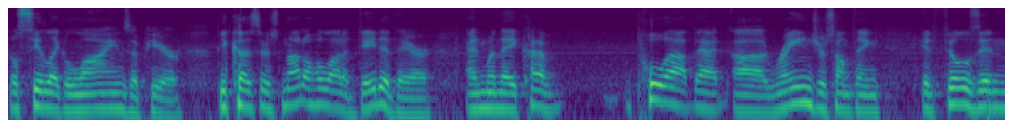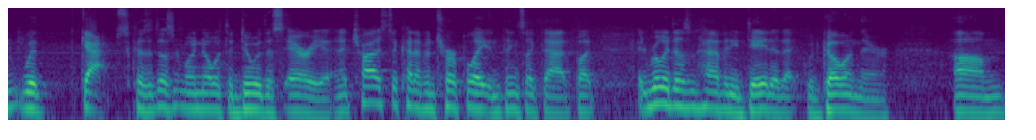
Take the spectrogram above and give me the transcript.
you'll see like lines appear because there's not a whole lot of data there. And when they kind of pull out that uh, range or something, it fills in with gaps because it doesn't really know what to do with this area. And it tries to kind of interpolate and things like that, but it really doesn't have any data that would go in there. Um,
